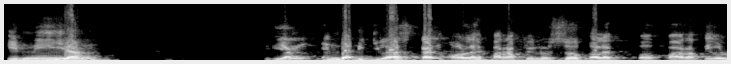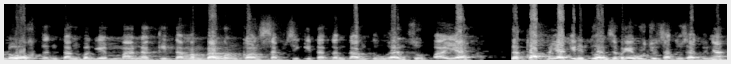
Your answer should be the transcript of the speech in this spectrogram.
Ini yang yang hendak dijelaskan oleh para filosof, oleh para teolog tentang bagaimana kita membangun konsepsi kita tentang Tuhan supaya tetap meyakini Tuhan sebagai wujud satu-satunya,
